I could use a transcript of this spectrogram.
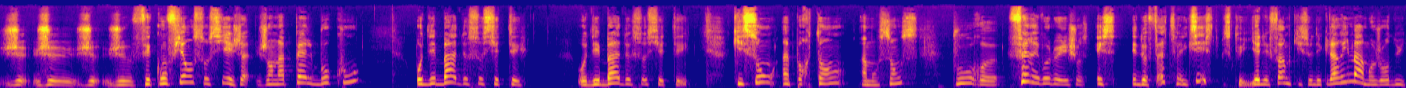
je, fais confiance aussi et j'en appelle beaucoup aux débats de société, aux débats de société qui sont importants, à mon sens, pour euh, faire évoluer les choses. Et, et de fait, ça existe, parce qu'il y a des femmes qui se déclarent imams aujourd'hui.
